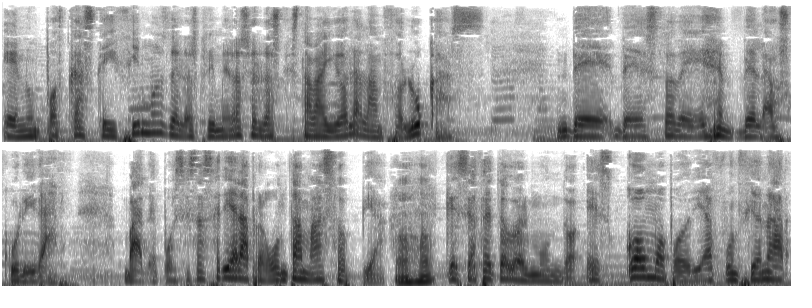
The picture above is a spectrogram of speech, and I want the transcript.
en un podcast que hicimos, de los primeros en los que estaba yo, la lanzó Lucas, de, de esto de, de la oscuridad. Vale, pues esa sería la pregunta más obvia Ajá. que se hace todo el mundo. Es cómo podría funcionar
